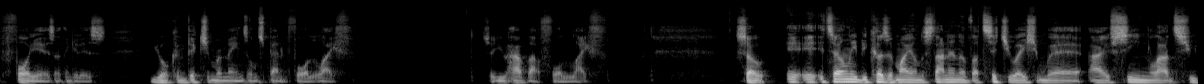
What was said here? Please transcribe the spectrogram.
four years, I think it is, your conviction remains unspent for life. So you have that for life. So it, it's only because of my understanding of that situation where I've seen lads who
